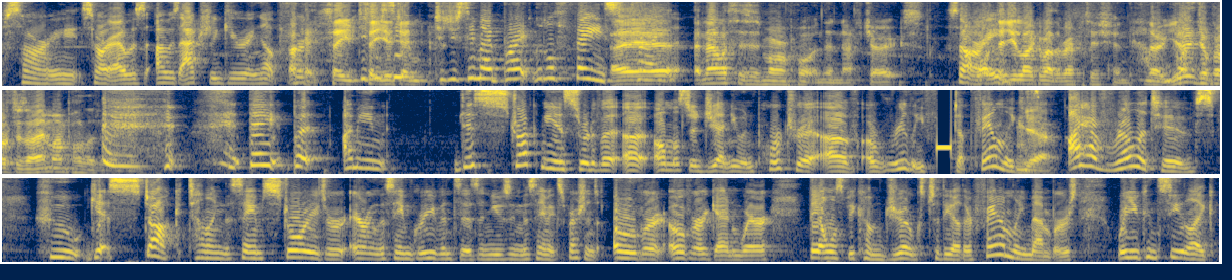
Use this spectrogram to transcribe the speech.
Sorry, sorry. I was I was actually gearing up for. Okay, say- did say you see, gen- Did you see my bright little face? Uh, to- analysis is more important than naff jokes. Sorry. What did you like about the repetition? No, you don't jump off I'm apologizing. They, but I mean, this struck me as sort of a, a almost a genuine portrait of a really fed up family. 'cause Yeah. I have relatives who get stuck telling the same stories or airing the same grievances and using the same expressions over and over again, where they almost become jokes to the other family members. Where you can see like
